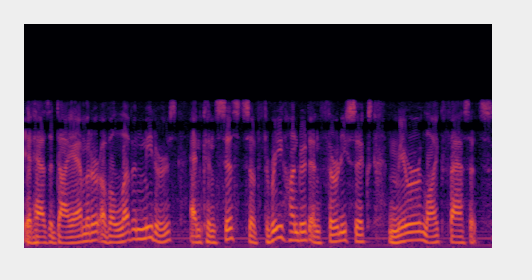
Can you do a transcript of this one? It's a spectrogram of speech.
It has a diameter of 11 meters and consists of 336 mirror-like facets.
